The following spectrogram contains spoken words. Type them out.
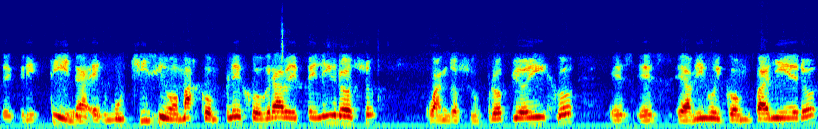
de Cristina es muchísimo más complejo, grave y peligroso, cuando su propio hijo es, es amigo y compañero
